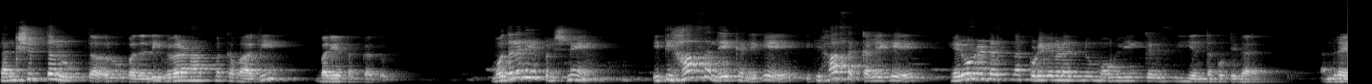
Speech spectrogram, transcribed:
ಸಂಕ್ಷಿಪ್ತ ರೂಪ ರೂಪದಲ್ಲಿ ವಿವರಣಾತ್ಮಕವಾಗಿ ಬರೆಯತಕ್ಕದ್ದು. ಮೊದಲನೇ ಪ್ರಶ್ನೆ ಇತಿಹಾಸ ಲೇಖನಿಗೆ, ಇತಿಹಾಸ ಕಲೆಗೆ ಹೆರೋಡಟಸ್ನ ಕೊಡುಗೆಗಳನ್ನು ಮೌಲ್ಯೀಕರಿಸಿ ಅಂತ ಕೊಟ್ಟಿದ್ದಾರೆ. ಅಂದ್ರೆ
